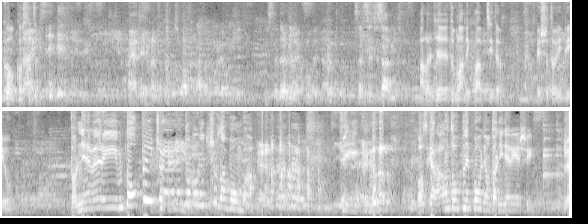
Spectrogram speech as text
kokos, toto. A ja ťa idem na čo. Vy ste debili. Sa chcete zabiť. Ale kde je to mladí chlapci to? Vieš čo to vypijú? To neverím! To piče! To bude čo za bomba! Ty Oskar, a on to úplne pohode, on to ani nerieši. Že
